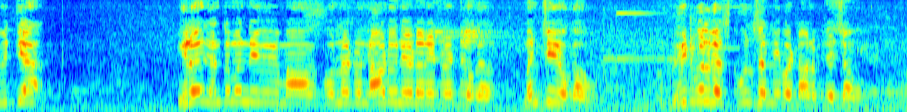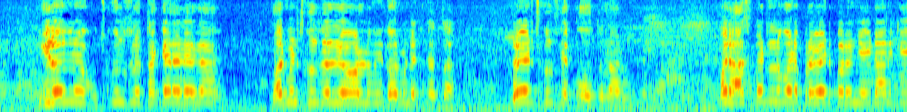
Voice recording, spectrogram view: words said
విద్య ఈరోజు ఎంతమంది మాకు ఉన్నటువంటి నాడు నేడు అనేటువంటి ఒక మంచి ఒక బ్యూటిఫుల్గా స్కూల్స్ అన్నీ కూడా డెవలప్ చేశాము ఈ రోజున స్కూల్స్లో తగ్గారా లేదా? గవర్నమెంట్ స్కూల్స్ చదివే వాళ్ళు మీ గవర్నమెంట్ వచ్చిన ప్రైవేట్ స్కూల్స్కి ఎక్కువ అవుతున్నారు. మరి హాస్పిటల్ కూడా ప్రైవేట్ పరం చేయడానికి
